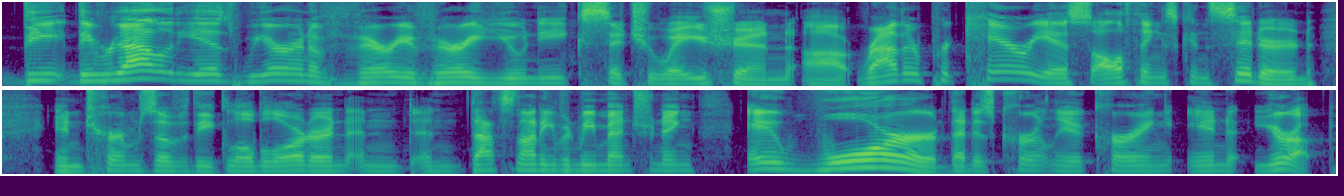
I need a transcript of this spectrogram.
the the reality is we are in a very very unique situation uh, rather precarious all things considered in terms of the global order. And, and and that's not even me mentioning a war that is currently occurring in europe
